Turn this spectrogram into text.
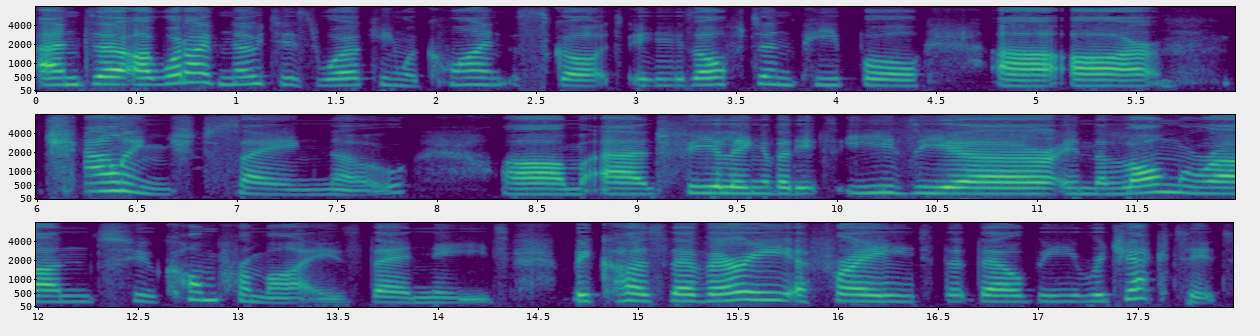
And uh, what I've noticed working with clients, Scott, is often people uh, are challenged saying no um, and feeling that it's easier in the long run to compromise their needs because they're very afraid that they'll be rejected.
